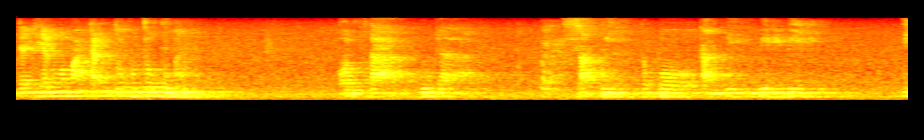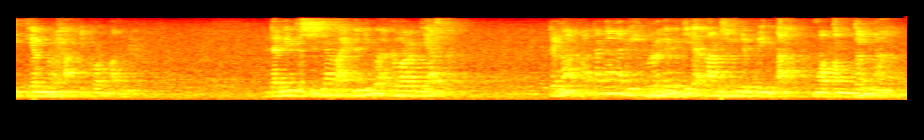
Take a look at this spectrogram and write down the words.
Jadi yang memakan tumbuh-tumbuhan. Onta, kuda sapi, kebo, kambing, biri-biri itu yang berhak dikorbankan. Dan itu sejarahnya juga luar biasa. Kenapa? karena Nabi Ibrahim tidak langsung diperintah motong ternak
